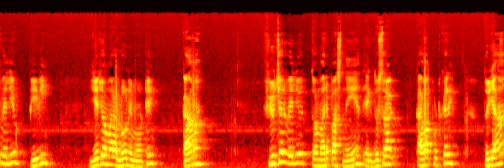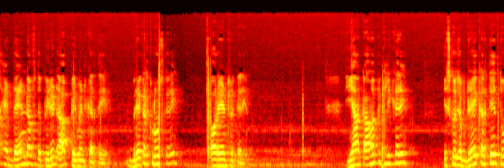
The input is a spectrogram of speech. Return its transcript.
वैल्यू पीवी ये जो हमारा लोन अमाउंट है कामा फ्यूचर वैल्यू तो हमारे पास नहीं है, एक दूसरा कामा पुट करें तो यहाँ at the end of the period आप पेमेंट करते हैं। ब्रेकेट क्लोज करें और एंटर करें। यहाँ कामा पे क्लिक करें, इसको जब ड्रैग करते हैं तो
